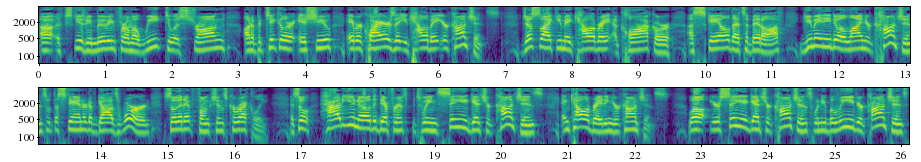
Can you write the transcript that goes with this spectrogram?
uh, excuse me, moving from a weak to a strong on a particular issue, it requires that you calibrate your conscience. Just like you may calibrate a clock or a scale that's a bit off, you may need to align your conscience with the standard of God's word so that it functions correctly. And so, how do you know the difference between sinning against your conscience and calibrating your conscience? Well, you're sinning against your conscience when you believe your conscience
